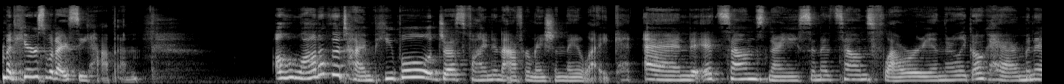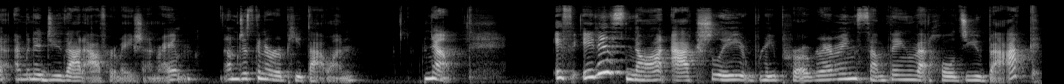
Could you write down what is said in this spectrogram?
But here's what I see happen a lot of the time people just find an affirmation they like and it sounds nice and it sounds flowery and they're like okay i'm gonna i'm gonna do that affirmation right? I'm just gonna repeat that one. Now if it is not actually reprogramming something that holds you back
